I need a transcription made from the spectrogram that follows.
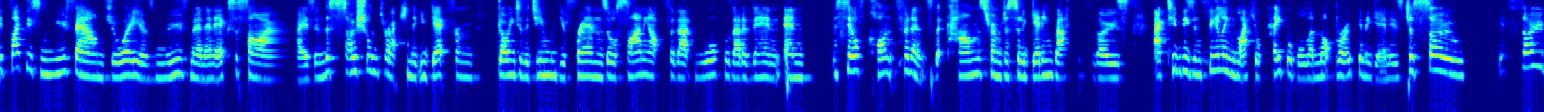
it's like this newfound joy of movement and exercise and the social interaction that you get from going to the gym with your friends or signing up for that walk or that event and the self confidence that comes from just sort of getting back into those activities and feeling like you're capable and not broken again is just so it's so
